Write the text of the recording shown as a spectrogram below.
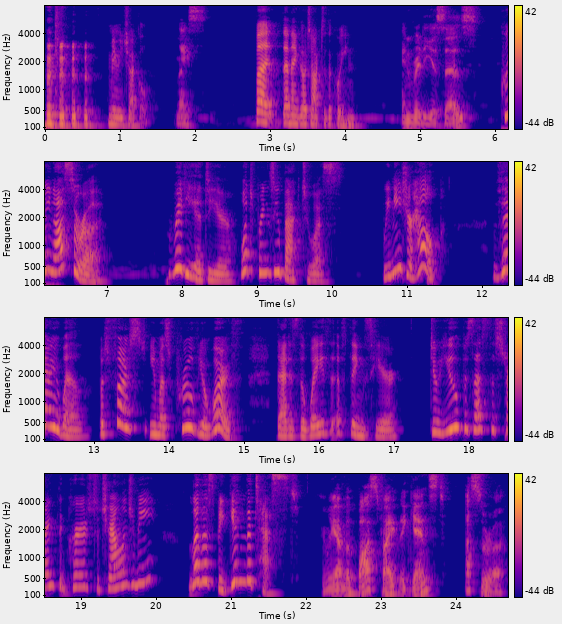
made me chuckle. nice. But then I go talk to the queen. And Rydia says, Queen Asura! Rydia, dear, what brings you back to us? We need your help. Very well, but first you must prove your worth. That is the way of things here. Do you possess the strength and courage to challenge me? Let us begin the test. and we have a boss fight against Asura.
